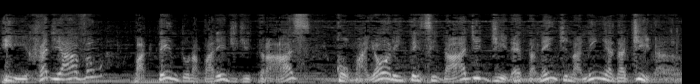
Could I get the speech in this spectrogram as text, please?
e irradiavam, batendo na parede de trás, com maior intensidade diretamente na linha da tira.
